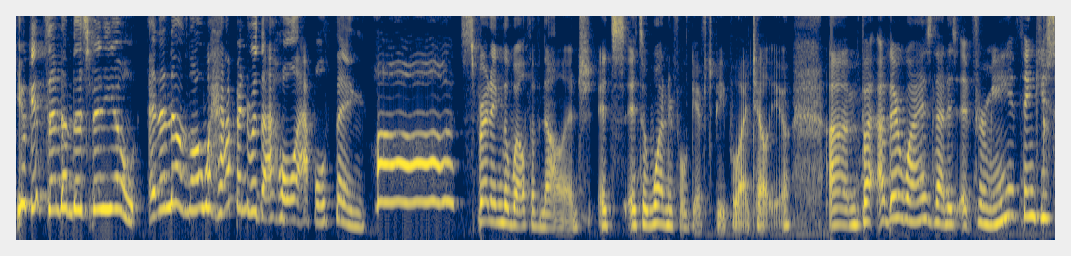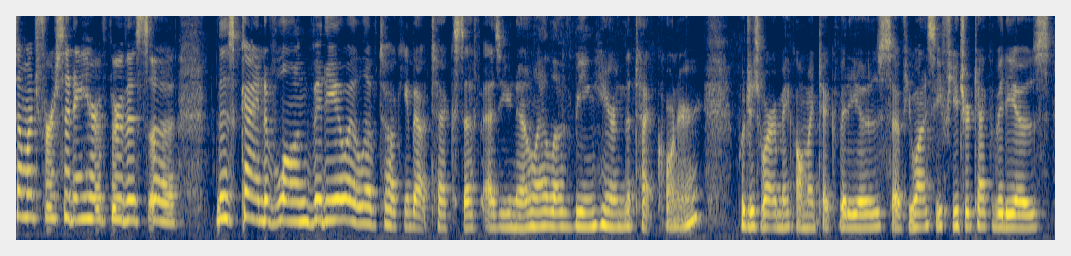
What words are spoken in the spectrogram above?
You can send them this video and then they'll know what happened with that whole Apple thing. Ah, spreading the wealth of knowledge. It's, it's a wonderful gift, people, I tell you. Um, but otherwise, that is it for me. Thank you so much for sitting here through this, uh, this kind of long video. I love talking about tech stuff, as you know. I love being here in the tech corner, which is where I make all my tech videos. So if you want to see future tech videos,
